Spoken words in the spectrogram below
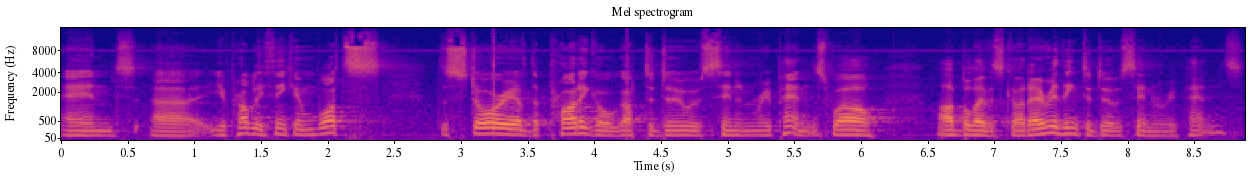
And uh, you're probably thinking, what's the story of the prodigal got to do with sin and repentance? Well, I believe it's got everything to do with sin and repentance.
